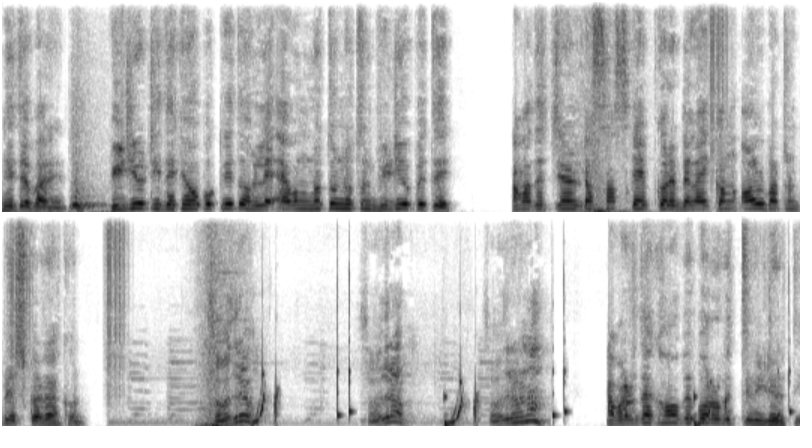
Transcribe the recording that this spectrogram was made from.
নিতে পারেন। ভিডিওটি দেখে উপকৃত হলে এবং নতুন নতুন ভিডিও পেতে আমাদের চ্যানেলটা সাবস্ক্রাইব করে bell icon all button press করে রাখুন। আবার দেখা হবে পরবর্তী ভিডিওতে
